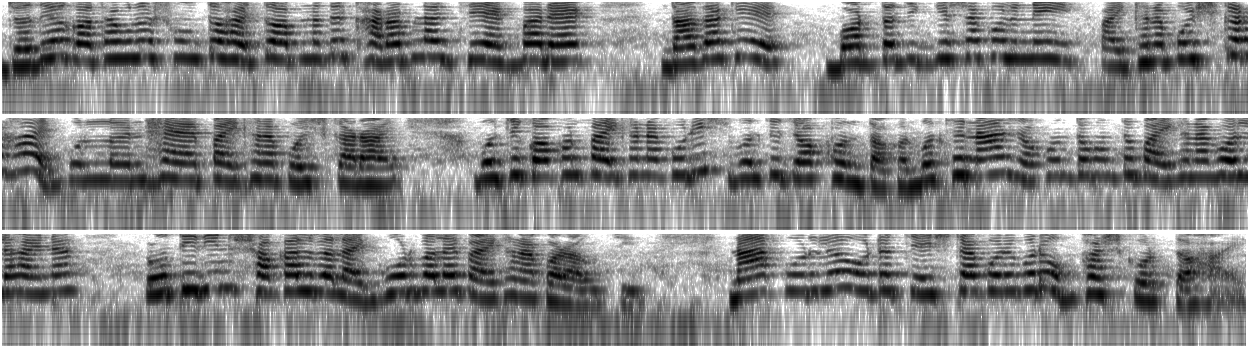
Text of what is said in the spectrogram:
যদিও কথাগুলো শুনতে হয়তো আপনাদের খারাপ লাগছে? একবার এক দাদাকে বর্তা জিজ্ঞাসা করলেন এই পায়খানা পরিষ্কার হয়? বললেন হ্যাঁ পায়খানা পরিষ্কার হয়। বলছে, কখন পায়খানা করিস? বলছে, যখন তখন। বলছে, না, যখন তখন তো পায়খানা করলে হয় না। প্রতিদিন সকালবেলায়, ভোরবেলায় পায়খানা করা উচিত। না করলেও ওটা চেষ্টা করে করে অভ্যাস করতে হয়।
